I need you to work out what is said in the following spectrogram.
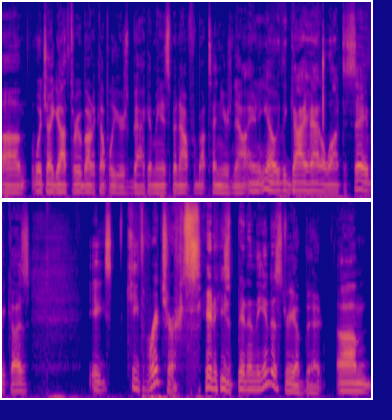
um, which I got through about a couple years back. I mean, it's been out for about 10 years now. And, you know, the guy had a lot to say because he's Keith Richards and he's been in the industry a bit. Um,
